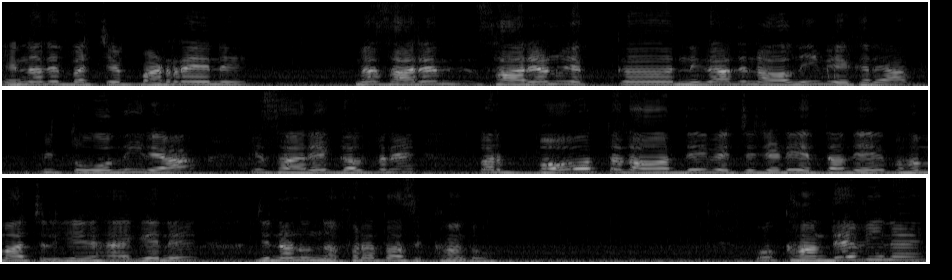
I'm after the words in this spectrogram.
ਇਹਨਾਂ ਦੇ ਬੱਚੇ ਪੜ ਰਹੇ ਨੇ। ਮੈਂ ਸਾਰਿਆਂ ਸਾਰਿਆਂ ਨੂੰ ਇੱਕ ਨਿਗਾਹ ਦੇ ਨਾਲ ਨਹੀਂ ਵੇਖ ਰਿਹਾ, ਵੀ ਤੋਲ ਨਹੀਂ ਰਿਹਾ ਕਿ ਸਾਰੇ ਗਲਤ ਨੇ, ਪਰ ਬਹੁਤ ਤਾਦਾਦ ਦੇ ਵਿੱਚ ਜਿਹੜੇ ਇਦਾਂ ਦੇ ਹਿਮਾਚਲੀਏ ਹੈਗੇ ਨੇ, ਜਿਨ੍ਹਾਂ ਨੂੰ ਨਫ਼ਰਤ ਆ ਸਿੱਖਾਂ ਤੋਂ। ਉਹ ਖਾਂਦੇ ਵੀ ਨੇ,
